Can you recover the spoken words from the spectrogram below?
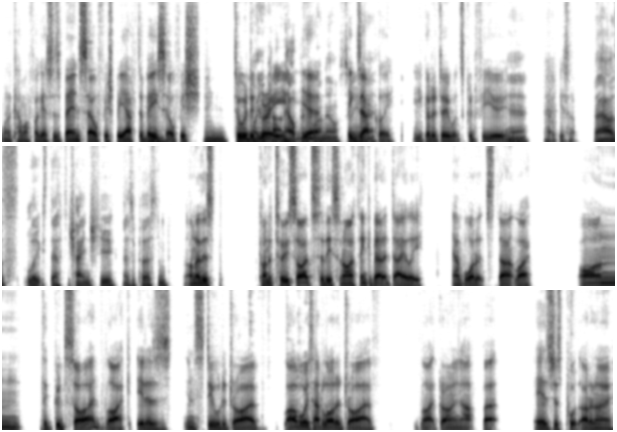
want to come off, I guess, as being selfish, but you have to be Mm. selfish Mm. to a degree. you can't help yeah, anyone else. exactly. You got to do what's good for you Yeah. help yourself. How's Luke's death changed you as a person? I know there's kind of two sides to this, and I think about it daily and what it's done. Like on the good side, like it has instilled a drive. I've always had a lot of drive, like growing up, but it has just put I don't know,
